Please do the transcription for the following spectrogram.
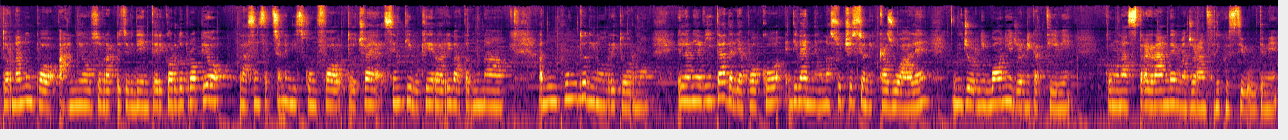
tornando un po' al mio sovrappeso evidente, ricordo proprio la sensazione di sconforto, cioè sentivo che ero arrivata ad, una, ad un punto di non ritorno e la mia vita da lì a poco divenne una successione casuale di giorni buoni e giorni cattivi, con una stragrande maggioranza di questi ultimi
